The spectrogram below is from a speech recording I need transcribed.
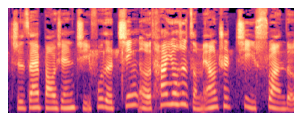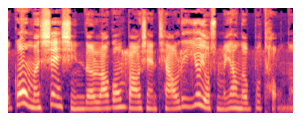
职灾保险给付的金额，它又是怎么样去计算的？跟我们现行的劳工保险条例又有什么样的不同呢？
